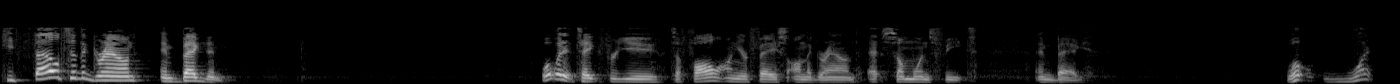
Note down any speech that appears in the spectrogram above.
He fell to the ground and begged him. What would it take for you to fall on your face on the ground at someone's feet and beg? What, what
